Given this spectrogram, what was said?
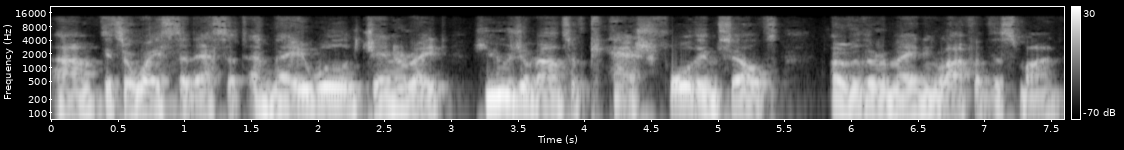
um, it's a wasted asset. And they will generate huge amounts of cash for themselves over the remaining life of this mine.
